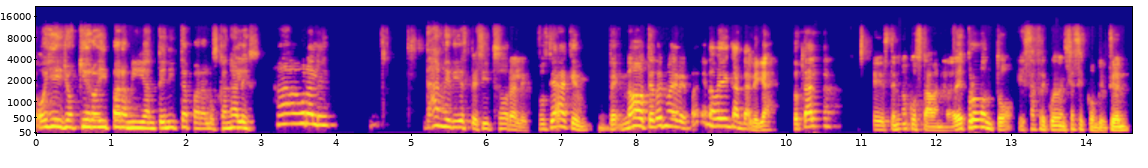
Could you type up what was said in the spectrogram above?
Oye, yo quiero ahí para mi antenita para los canales. Ah, órale. Dame 10 pesitos, órale. Pues ya que, no, te doy 9. Bueno, venga, dale, ya. Total, este, no costaba nada. De pronto, esa frecuencia se convirtió en,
